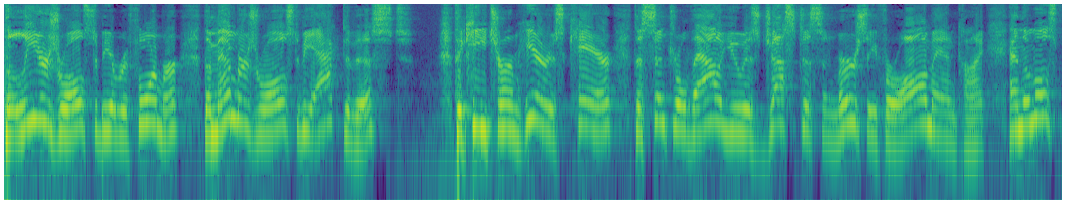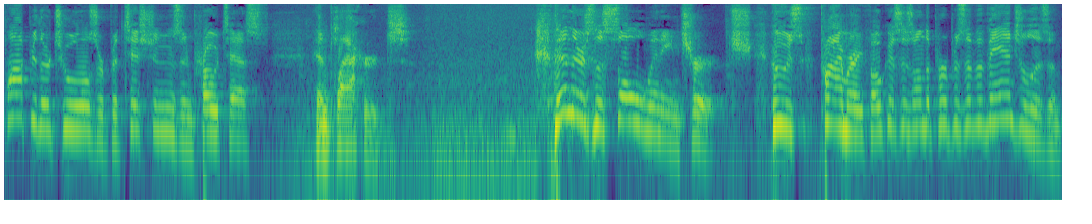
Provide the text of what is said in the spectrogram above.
The leader's role is to be a reformer, the member's role is to be activist. The key term here is care. The central value is justice and mercy for all mankind. And the most popular tools are petitions and protests and placards. Then there's the soul winning church, whose primary focus is on the purpose of evangelism.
